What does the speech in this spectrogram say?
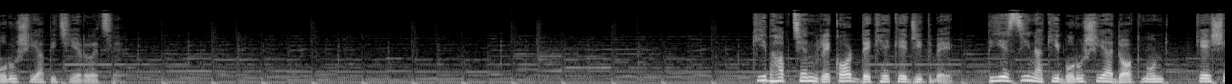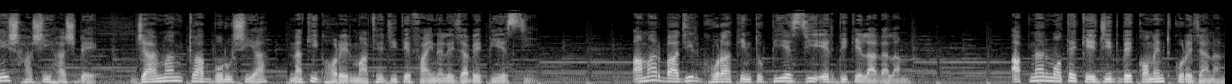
বরুশিয়া পিছিয়ে রয়েছে। কি ভাবছেন রেকর্ড দেখে কে জিতবে? পিএসজি নাকি বরুশিয়া, ডটমুন্ড? কে শেষ হাসি হাসবে? জার্মান ক্লাব বরুশিয়া নাকি ঘরের মাঠে জিতে ফাইনালে যাবে পিএসজি আমার বাজির ঘোড়া কিন্তু পিএসজি এর দিকে লাগালাম। আপনার মতে কে জিতবে কমেন্ট করে জানান।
